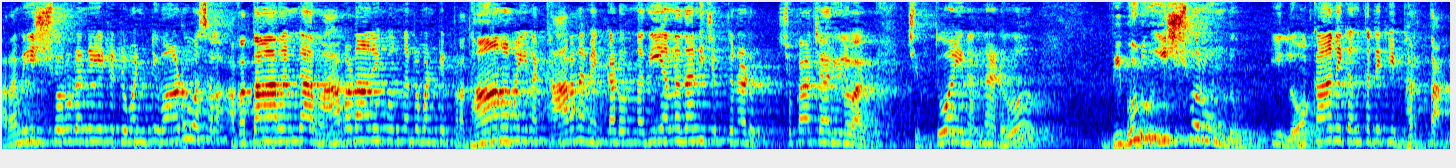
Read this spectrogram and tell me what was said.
పరమేశ్వరుడనేటటువంటి వాడు అసలు అవతారంగా రావడానికి ఉన్నటువంటి ప్రధానమైన కారణం ఎక్కడున్నది అన్నదాన్ని చెప్తున్నాడు శుకాచార్యుల వారు. చెప్తూ ఆయన అన్నాడు విభుడు ఈశ్వరుండు. ఈ లోకానికంతటికి భర్త.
